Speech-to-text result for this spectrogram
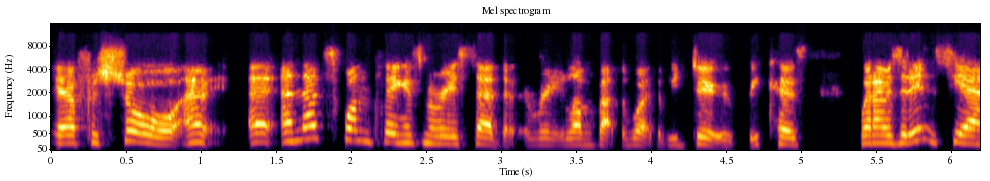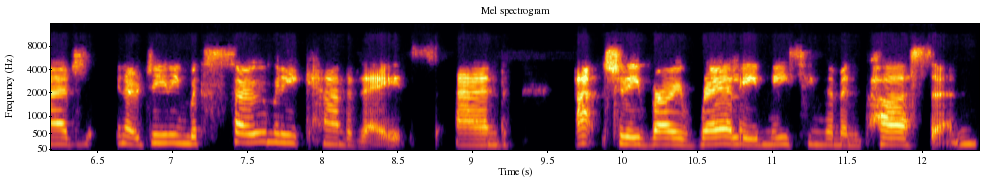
Yeah, for sure. I, and that's one thing, as Maria said, that I really love about the work that we do. Because when I was at INSEAD, you know, dealing with so many candidates and actually very rarely meeting them in person,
